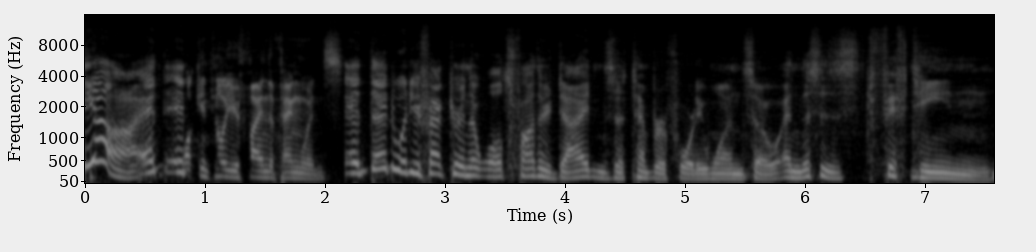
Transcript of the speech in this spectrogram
Yeah. And, and, Walk until you find the penguins. And then when you factor in that Walt's father died in September of 41, so, and this is 15,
